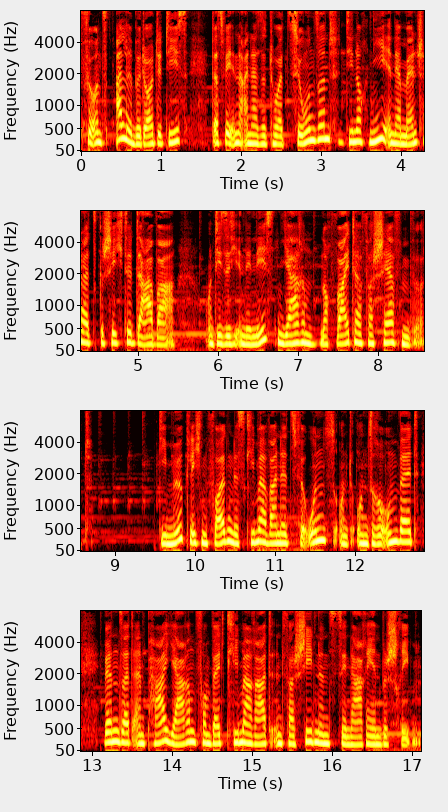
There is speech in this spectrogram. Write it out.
Für uns alle bedeutet dies, dass wir in einer Situation sind, die noch nie in der Menschheitsgeschichte da war und die sich in den nächsten Jahren noch weiter verschärfen wird. Die möglichen Folgen des Klimawandels für uns und unsere Umwelt werden seit ein paar Jahren vom Weltklimarat in verschiedenen Szenarien beschrieben.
